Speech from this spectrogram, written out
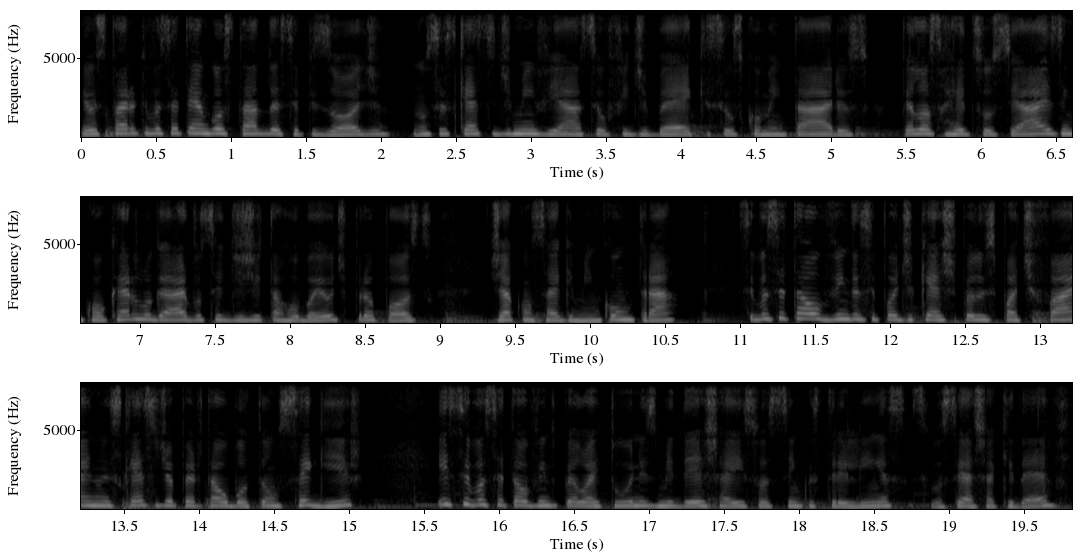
Eu espero que você tenha gostado desse episódio. Não se esquece de me enviar seu feedback, seus comentários pelas redes sociais. Em qualquer lugar você digita arroba eu de propósito, já consegue me encontrar. Se você está ouvindo esse podcast pelo Spotify, não esquece de apertar o botão seguir. E se você está ouvindo pelo iTunes, me deixa aí suas cinco estrelinhas, se você achar que deve,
